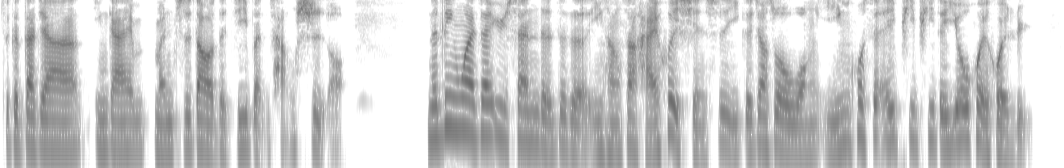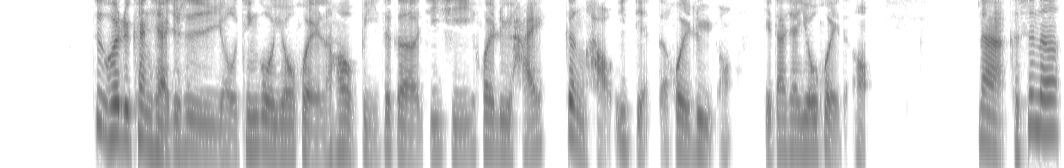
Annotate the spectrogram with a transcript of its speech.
这个大家应该蛮知道的基本常识哦。那另外在玉山的这个银行上还会显示一个叫做网银或是 APP 的优惠汇率。这个汇率看起来就是有经过优惠，然后比这个集齐汇率还更好一点的汇率哦，给大家优惠的哦。那可是呢，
